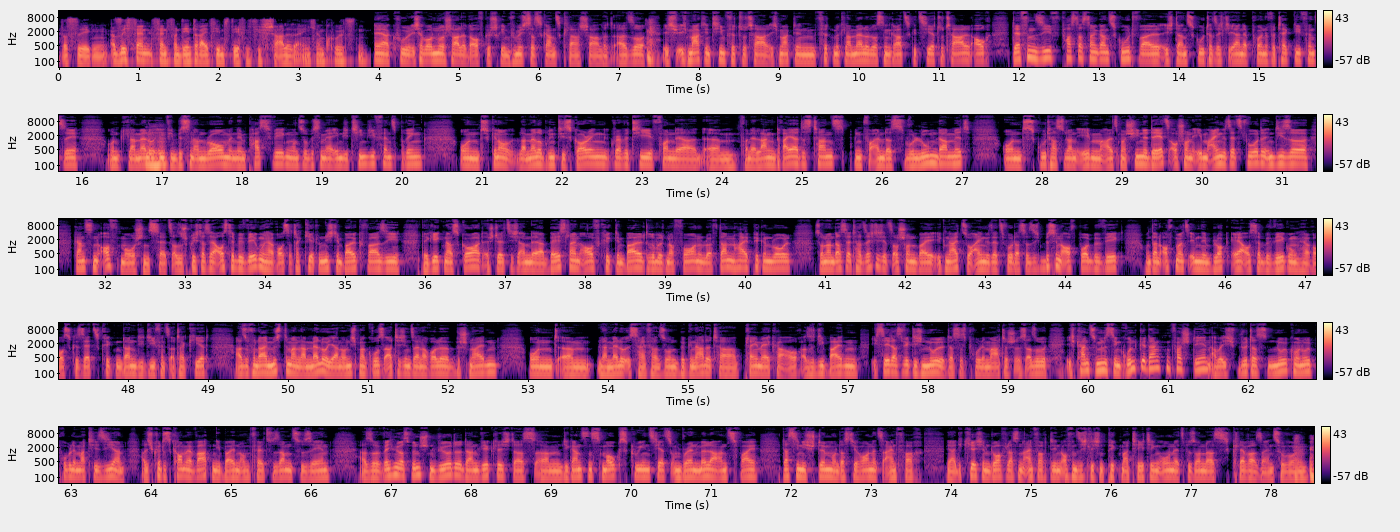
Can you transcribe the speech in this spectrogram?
Deswegen, also ich fände fänd von den drei Teams definitiv Charlotte eigentlich am coolsten. Ja, cool. Ich habe auch nur Charlotte aufgeschrieben. Für mich ist das ganz klar Charlotte. Also ich, ich mag den Teamfit total. Ich mag den Fit mit Lamello, du hast ihn gerade skizziert, total. Auch defensiv passt das dann ganz gut, weil ich dann Scoot tatsächlich eher in der Point of Attack Defense sehe und Lamello mhm. irgendwie ein bisschen an Rome in den Passwegen und so ein bisschen mehr eben die Team Defense bringen. Und genau, Lamello bringt die Scoring Gravity von der ähm, von der langen Dreierdistanz, bringt vor allem das Volumen damit und Scoot hast du dann eben als Maschine, der jetzt auch schon eben eingesetzt wurde in diese ganzen Off-Motion-Sets. Also sprich, dass er aus der Bewegung heraus attackiert und nicht den Ball quasi der Gegner scored. Er stellt sich an der Baseline auf, kriegt den Ball, dribbelt nach vorne, läuft dann High Pick and Roll, sondern dass er tatsächlich jetzt auch schon bei Ignite so eingesetzt wurde, dass er sich ein bisschen Off-Ball bewegt und dann oftmals eben den Block eher aus der Bewegung herausgesetzt kriegt und dann die Defense attackiert. Also von daher müsste man Lamello ja noch nicht mal großartig in seiner Rolle beschneiden und ähm, Lamello ist einfach so ein begnadeter Playmaker auch. Also die beiden, ich sehe das wirklich null, dass es problematisch ist. Also ich kann zumindest den Grundgedanken verstehen, aber ich würde das 0,0 problematisieren. Also ich könnte es kaum erwarten, die beiden auf dem Feld zusammen zu sehen. Also wenn ich mir was wünschen würde, dann wirklich, dass ähm, die ganzen Smoke Screens jetzt um Brand Miller an zwei, dass sie nicht stimmen und dass die Hornets einfach ja die Kirche im Dorf lassen, einfach den offensichtlichen Pick mal tätigen, ohne jetzt besonders clever sein zu wollen.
